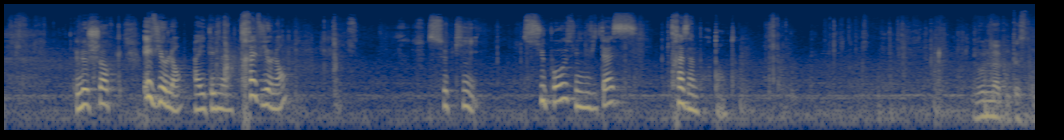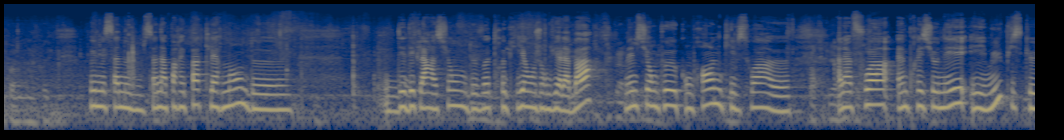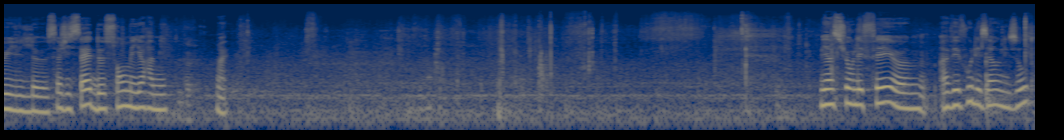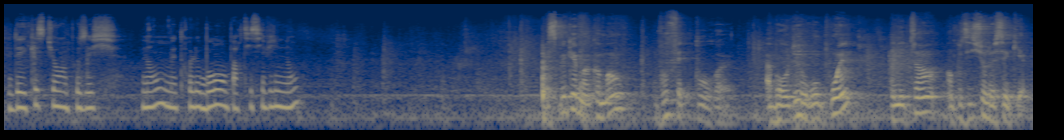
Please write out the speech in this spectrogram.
le choc est violent, a été même très violent, ce qui suppose une vitesse très importante. Nous ne la contestons pas. Oui, mais ça ne- ça n'apparaît pas clairement de, des déclarations de votre client aujourd'hui à la barre, même si on peut comprendre qu'il soit euh, à la fois impressionné et ému, puisqu'il euh, s'agissait de son meilleur ami. Ouais. Bien sûr, les faits, euh, avez-vous les uns ou les autres des questions à poser? Non Mettre le bon en partie civile, non Expliquez-moi comment vous faites pour euh, aborder un rond-point en étant en position de cinquième.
